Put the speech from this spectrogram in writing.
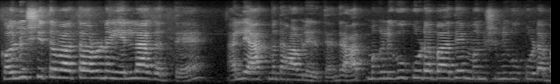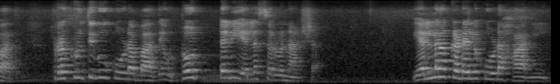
ಕಲುಷಿತ ವಾತಾವರಣ ಎಲ್ಲಾಗತ್ತೆ, ಅಲ್ಲಿ ಆತ್ಮದ ಹಾವಳಿ ಇರುತ್ತೆ ಅಂದ್ರೆ ಆತ್ಮಗಳಿಗೂ ಕೂಡ ಬಾಧೆ, ಮನುಷ್ಯನಿಗೂ ಕೂಡ ಬಾಧೆ, ಪ್ರಕೃತಿಗೂ ಕೂಡ ಬಾಧೆ, ಟೋಟಲಿ ಎಲ್ಲ ಸರ್ವನಾಶ. ಎಲ್ಲ ಕಡೆಯಲ್ಲೂ ಕೂಡ ಹಾನಿ.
